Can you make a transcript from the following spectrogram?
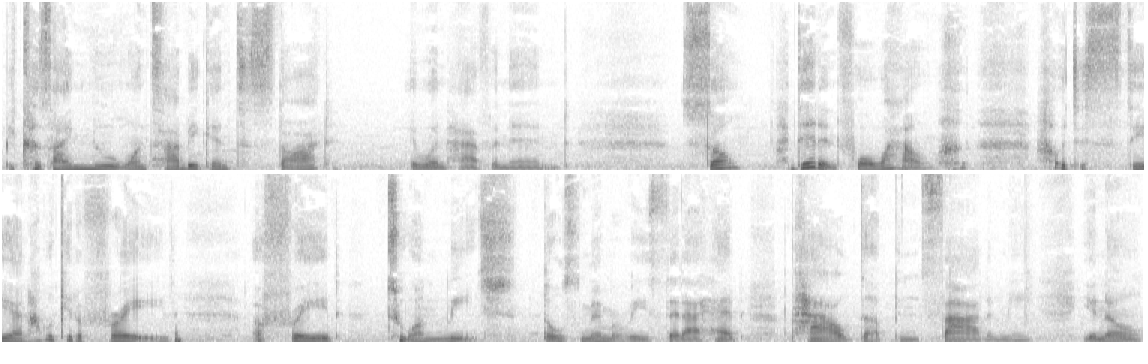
because I knew once I began to start, it wouldn't have an end. So I didn't for a while. I would just stare and I would get afraid, afraid to unleash those memories that I had piled up inside of me, you know,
